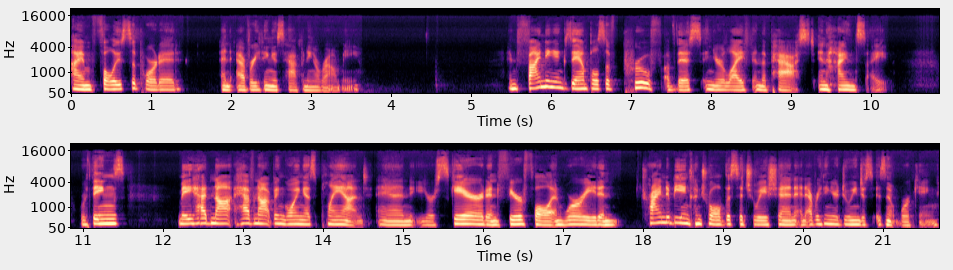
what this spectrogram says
I'm fully supported and everything is happening around me. And finding examples of proof of this in your life in the past, in hindsight, where things may had not have not been going as planned and you're scared and fearful and worried and trying to be in control of the situation and everything you're doing just isn't working.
